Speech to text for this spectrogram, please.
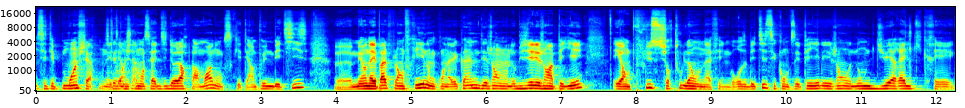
c'était moins cher. On, était, moins on cher. commençait à 10 dollars par mois, donc ce qui était un peu une bêtise. Mais on n'avait pas de plan free, donc on avait quand même des gens, on obligeait les gens à payer. Et en plus, surtout là, on a fait une grosse bêtise, c'est qu'on faisait payer les gens au nombre d'URL qu'ils créaient-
